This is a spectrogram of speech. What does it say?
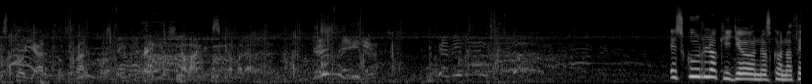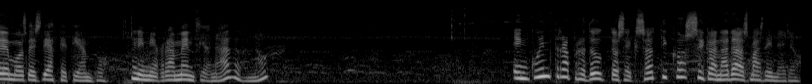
Estoy harto de barcos de imperios navales, camarada. ¿Qué miras? ¿Qué miras? Skurlock y yo nos conocemos desde hace tiempo. Ni me habrá mencionado, ¿no? Encuentra productos exóticos y ganarás más dinero.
